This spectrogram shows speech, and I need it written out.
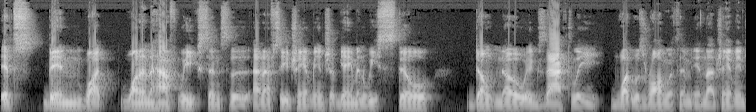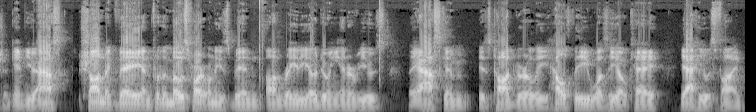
it's been what one and a half weeks since the NFC Championship game, and we still don't know exactly what was wrong with him in that championship game. You ask Sean McVay, and for the most part, when he's been on radio doing interviews, they ask him, "Is Todd Gurley healthy? Was he okay?" Yeah, he was fine.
